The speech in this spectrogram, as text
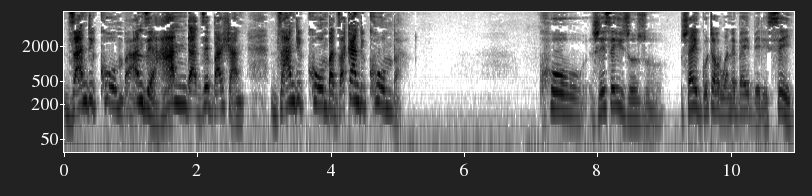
dzandikomba hanzi handa dzebhashani dzandikomba dzakandikomba. Ko zvese izvozvo zvaigotaurwa nebhaibheri sei?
